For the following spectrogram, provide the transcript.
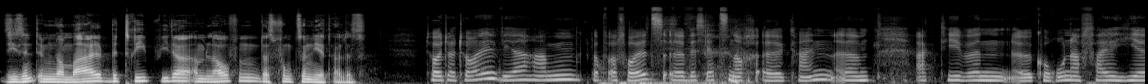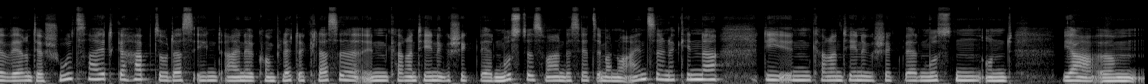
Sie sind im Normalbetrieb wieder am Laufen, das funktioniert alles. Toi, toi, toi. Wir haben, Klopf auf Holz, äh, bis jetzt noch äh, keinen ähm, aktiven äh, Corona-Fall hier während der Schulzeit gehabt, sodass irgendeine komplette Klasse in Quarantäne geschickt werden musste. Es waren bis jetzt immer nur einzelne Kinder, die in Quarantäne geschickt werden mussten und ja, ähm,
